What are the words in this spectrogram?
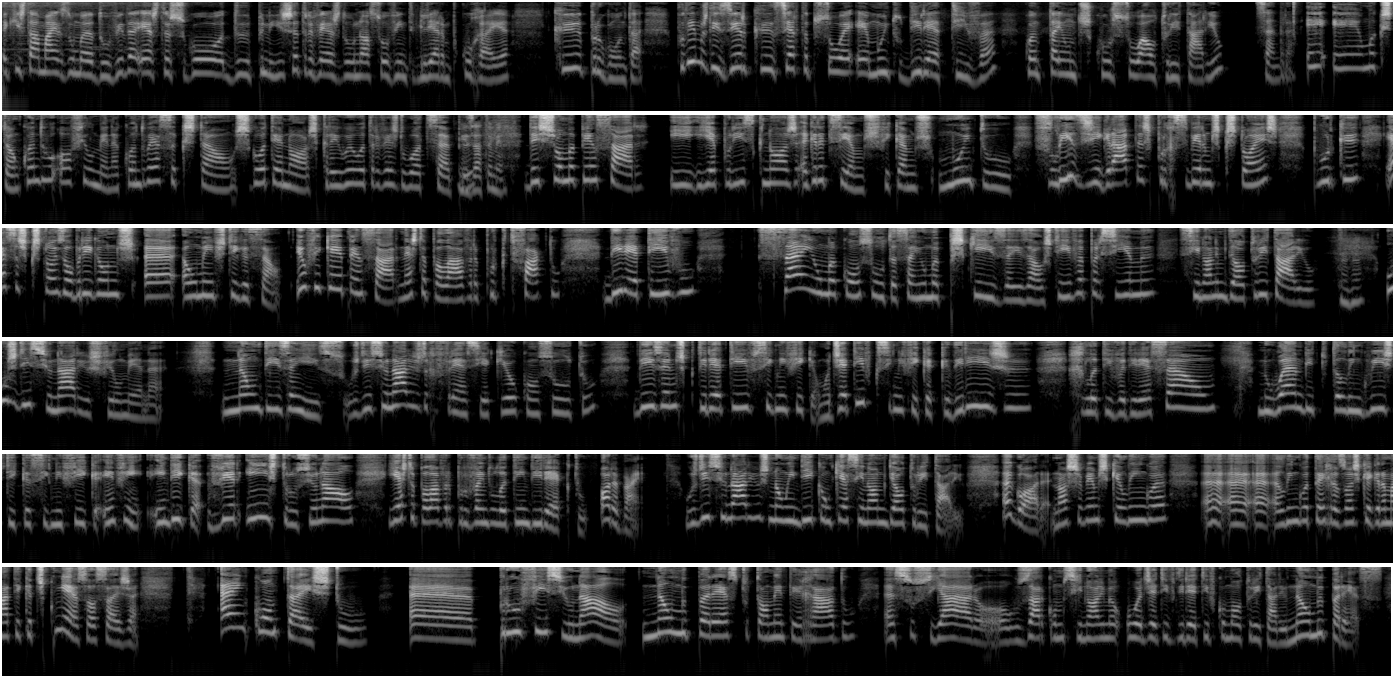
Aqui está mais uma dúvida. Esta chegou de Peniche, através do nosso ouvinte Guilherme Correia, que pergunta: podemos dizer que certa pessoa é muito diretiva quando tem um discurso autoritário? Sandra. É, é uma questão. Quando, oh Filomena, quando essa questão chegou até nós, creio eu, através do WhatsApp, deixou-me a pensar. E, e, é por isso que nós agradecemos, ficamos muito felizes e gratas por recebermos questões, porque essas questões obrigam-nos a, a, uma investigação. Eu fiquei a pensar nesta palavra porque, de facto, diretivo sem uma consulta, sem uma pesquisa exaustiva, parecia-me sinónimo de autoritário. Uhum. Os dicionários, Filomena, não dizem isso. Os dicionários de referência que eu consulto dizem-nos que diretivo significa é um adjetivo que significa que dirige, relativo à direção, no âmbito da linguística significa, enfim, indica ver instrucional e esta palavra provém do latim directo. Ora bem, os dicionários não indicam que é sinónimo de autoritário. Agora, nós sabemos que a língua, a, a, a língua tem razões que a gramática desconhece, ou seja, em contexto uh, profissional, não me parece totalmente errado associar ou usar como sinónimo o adjetivo diretivo como autoritário. Não me parece.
